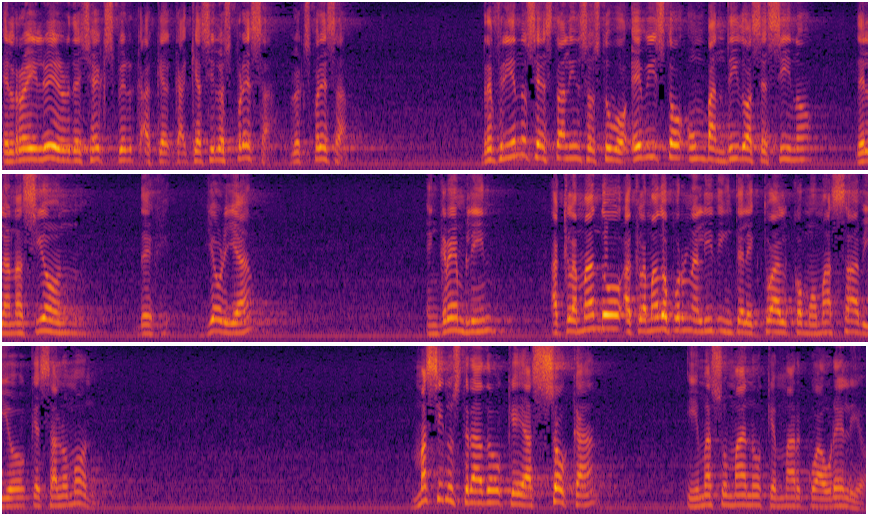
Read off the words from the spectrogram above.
el rey Lear de Shakespeare, que, así lo expresa, lo expresa. Refiriéndose a Stalin sostuvo, he visto un bandido asesino de la nación de Georgia, en Gremlin, aclamando, aclamado por una lid intelectual como más sabio que Salomón, más ilustrado que Azoka y más humano que Marco Aurelio.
